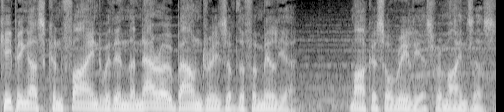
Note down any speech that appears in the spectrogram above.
keeping us confined within the narrow boundaries of the familiar. Marcus Aurelius reminds us.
